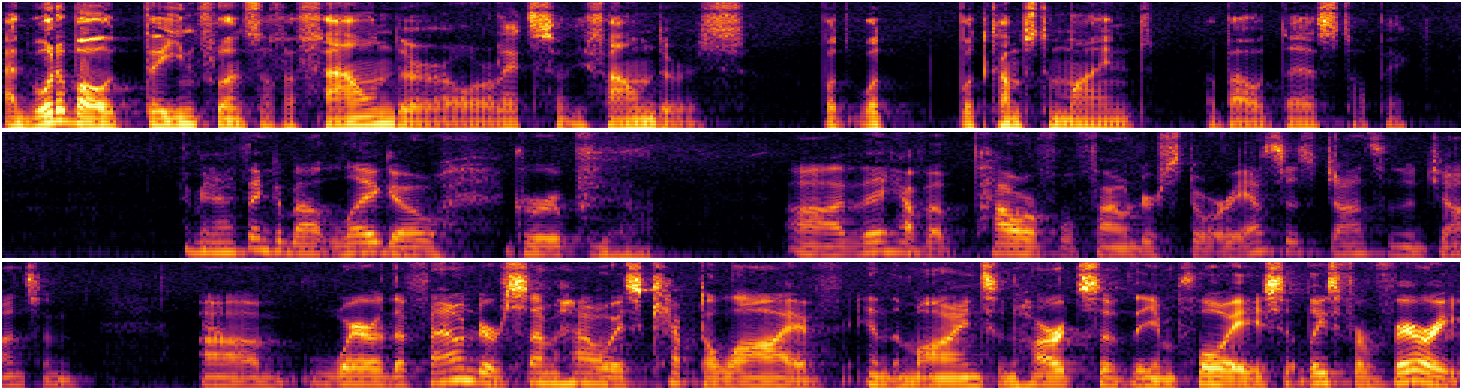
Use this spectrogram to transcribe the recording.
And what about the influence of a founder or let's say founders? What what what comes to mind about this topic? I mean, I think about Lego Group. Yeah. Uh, they have a powerful founder story, as does Johnson and Johnson, um, where the founder somehow is kept alive in the minds and hearts of the employees, at least for very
